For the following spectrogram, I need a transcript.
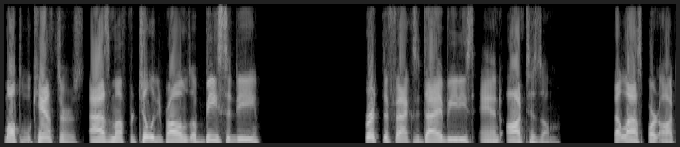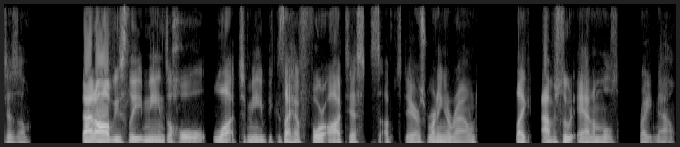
multiple cancers, asthma, fertility problems, obesity, birth defects, diabetes, and autism. That last part, autism. That obviously means a whole lot to me because I have four autists upstairs running around like absolute animals right now.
